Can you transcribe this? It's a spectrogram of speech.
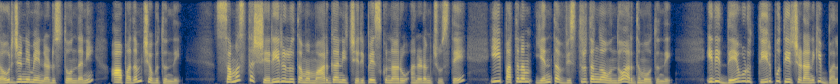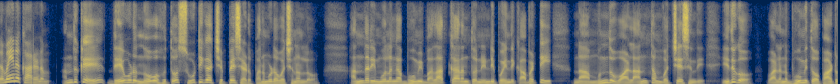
దౌర్జన్యమే నడుస్తోందని ఆ పదం చెబుతుంది. సమస్త శరీరులు తమ మార్గాన్ని చెరిపేసుకున్నారు అనడం చూస్తే ఈ పతనం ఎంత విస్తృతంగా ఉందో అర్థమవుతుంది. ఇది దేవుడు తీర్పు తీర్చడానికి బలమైన కారణం. అందుకే దేవుడు నోవహుతో సూటిగా చెప్పేశాడు పదమూడవ వచనంలో. అందరి మూలంగా భూమి బలాత్కారంతో నిండిపోయింది కాబట్టి నా ముందు వాళ్ళ అంతం వచ్చేసింది. ఇదిగో వాళ్ళను భూమితో పాటు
